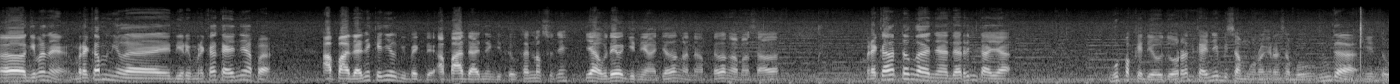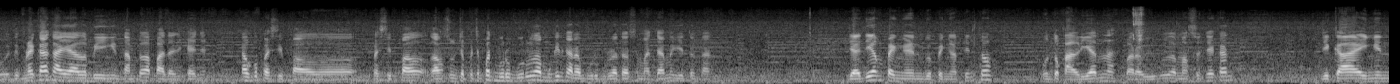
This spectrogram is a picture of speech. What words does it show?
eh, gimana ya? Mereka menilai diri mereka kayaknya apa? Apa adanya kayaknya lebih baik deh. Apa adanya gitu kan maksudnya? Ya udah gini aja lah nggak lah nggak masalah. Mereka tuh nggak nyadarin kayak gue pakai deodoran kayaknya bisa mengurangi rasa bau enggak gitu mereka kayak lebih ingin tampil apa adanya kayaknya ah gue festival festival langsung cepet-cepet buru-buru lah mungkin karena buru-buru atau semacamnya gitu kan jadi yang pengen gue pengatin tuh untuk kalian lah para wibu lah maksudnya kan jika ingin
